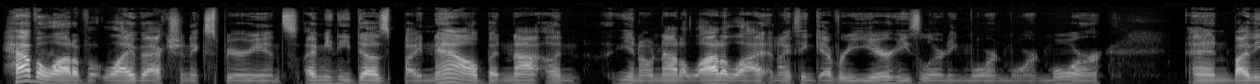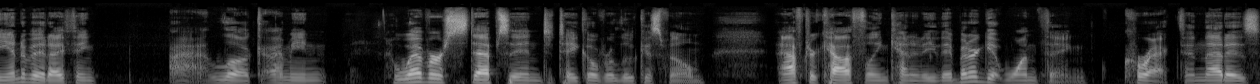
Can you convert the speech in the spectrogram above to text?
have a lot of live action experience. I mean, he does by now, but not on you know not a lot, a lot. And I think every year he's learning more and more and more. And by the end of it, I think, uh, look, I mean, whoever steps in to take over Lucasfilm after Kathleen Kennedy, they better get one thing correct, and that is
